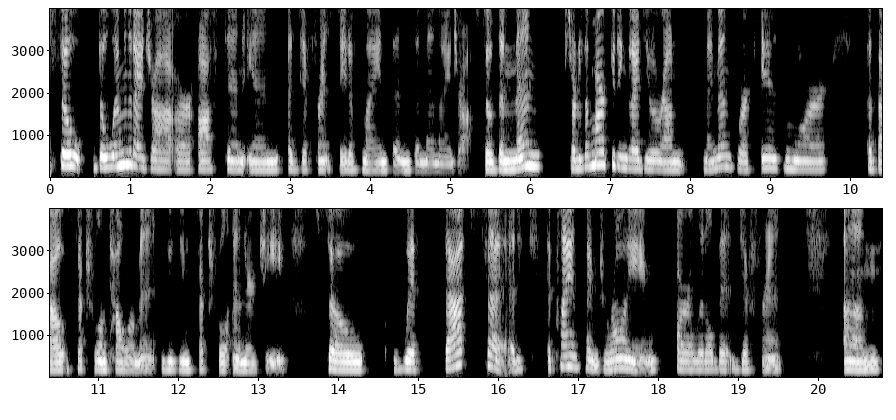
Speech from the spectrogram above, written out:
so the women that I draw are often in a different state of mind than the men I draw. So the men's sort of the marketing that I do around my men's work is more about sexual empowerment using sexual energy. So, with that said, the clients I'm drawing are a little bit different um,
